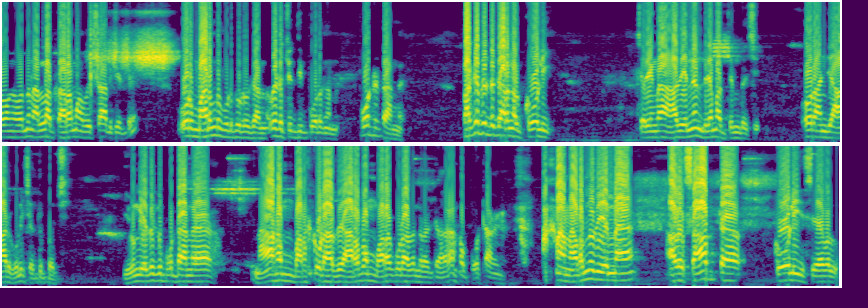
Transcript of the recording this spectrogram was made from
அவங்க வந்து நல்லா தரமாக விசாரிச்சுட்டு ஒரு மருந்து கொடுத்துட்ருக்காங்க. வீட்டை சுற்றி போடுங்கன்னு போட்டுட்டாங்க. பக்கத்து வீட்டுக்காரங்க கோழி சரிங்களா? அது என்னன்னு தெரியாமல் தின்றுச்சு ஒரு அஞ்சு ஆறு கோழி செத்து போச்சு. இவங்க எதுக்கு போட்டாங்க? நாகம் வரக்கூடாது அரபம் வரக்கூடாதுங்கிறதுக்காக அங்கே போட்டாங்க. ஆனால் நடந்தது என்ன? அதை சாப்பிட்ட கோழி சேவல்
